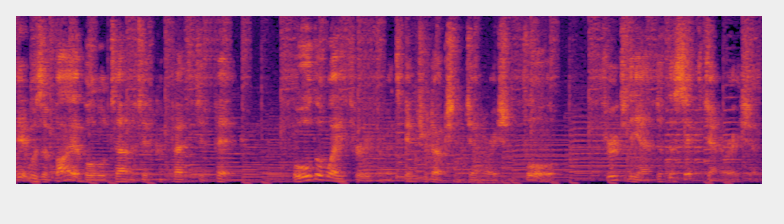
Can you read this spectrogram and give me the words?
it was a viable alternative competitive pick, all the way through from its introduction in Generation 4 through to the end of the 6th generation,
